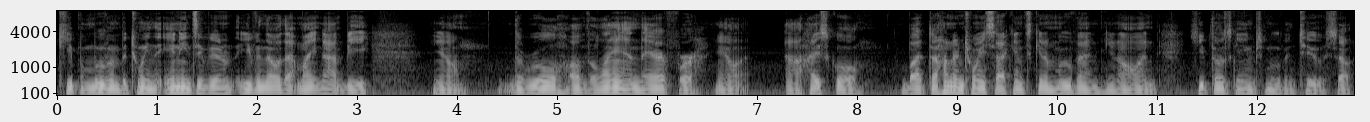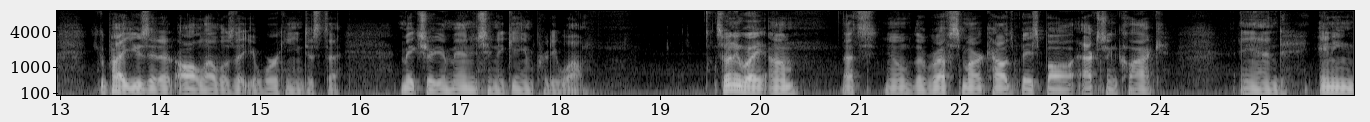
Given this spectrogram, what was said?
keep them moving between the innings, even even though that might not be, you know, the rule of the land there for you know uh, high school. But 120 seconds, get them moving, you know, and keep those games moving too. So you could probably use it at all levels that you're working, just to make sure you're managing the game pretty well. So anyway, um, that's you know the Ref Smart College Baseball Action Clock and Inning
